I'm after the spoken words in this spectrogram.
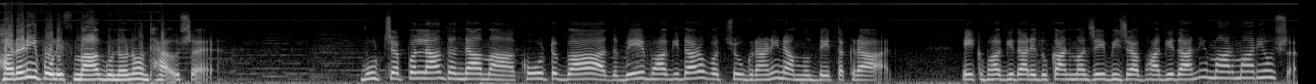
હરણી પોલીસમાં ગુનો નોંધાયો છે. બૂટ ચપ્પલના ધંધામાં ખોટ બાદ બે ભાગીદારો વચ્ચે ઉઘરાણીના મુદ્દે તકરાર. એક ભાગીદારે દુકાનમાં જે બીજા ભાગીદારને માર માર્યો છે.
